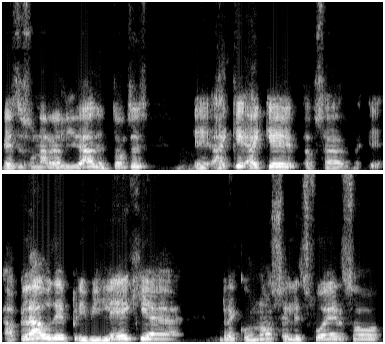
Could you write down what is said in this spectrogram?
esa es una realidad. Entonces, eh, hay que, hay que, o sea, aplaude, privilegia, reconoce el esfuerzo,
